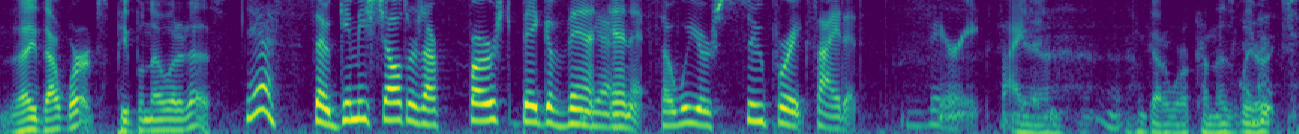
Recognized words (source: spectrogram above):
they, that works. People know what it is. Yes. So Gimme Shelter is our first big event in it. So we are super excited. Very excited. Yeah, I've got to work on those lyrics.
